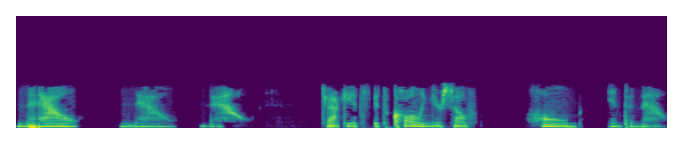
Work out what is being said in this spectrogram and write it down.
Now, now, now. Jackie, it's it's calling yourself home into now.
